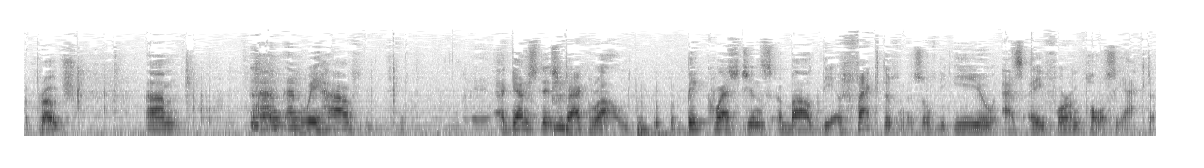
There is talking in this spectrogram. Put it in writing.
approach. Um, and, and we have, against this background, big questions about the effectiveness of the EU as a foreign policy actor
